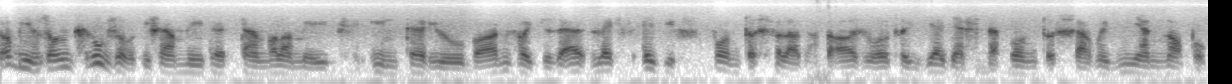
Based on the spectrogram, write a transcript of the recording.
Robinson Crusoe-t is említettem valamelyik interjúban, hogy az egyik fontos feladata az volt, hogy jegyezte pontosan, hogy milyen napok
